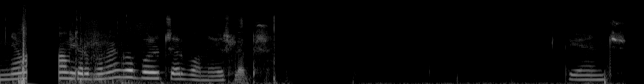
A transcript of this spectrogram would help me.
Nie mam czerwonego, wolę czerwony, jest lepszy. Więc...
